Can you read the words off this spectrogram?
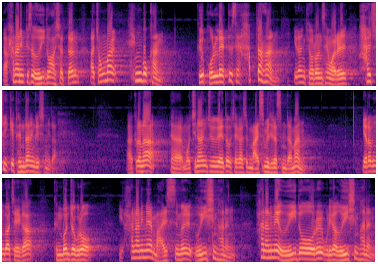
하나님께서 의도하셨던 아, 정말 행복한 그 본래 뜻에 합당한 이런 결혼 생활을 할 수 있게 된다는 것입니다. 아, 그러나 뭐 지난 주에도 제가 좀 말씀을 드렸습니다만 여러분과 제가 근본적으로 하나님의 말씀을 의심하는 하나님의 의도를 우리가 의심하는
